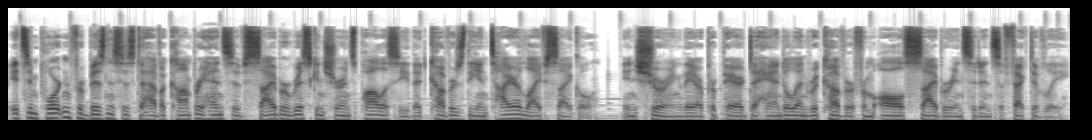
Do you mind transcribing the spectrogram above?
It's important for businesses to have a comprehensive cyber risk insurance policy that covers the entire life cycle, ensuring they are prepared to handle and recover from all cyber incidents effectively.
